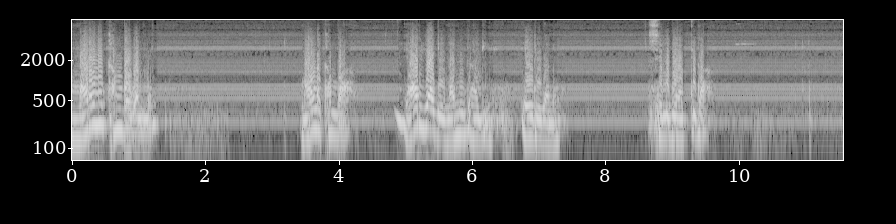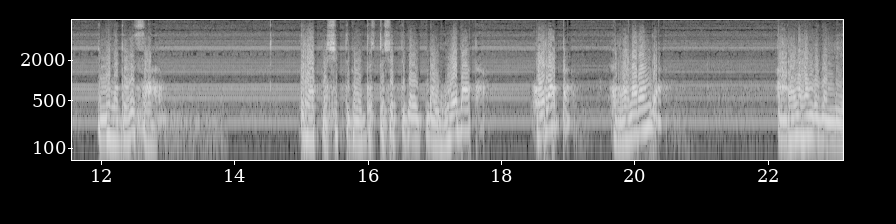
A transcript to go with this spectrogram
ಮರಣ ಕಂಬವನ್ನು ಮರಣ ಕಂಬ ಯಾರಿಗಾಗಿ ನಮಗಾಗಿ ಏರಿದನು? ಸಿಲುಬೆ ಹತ್ತಿದ ಇಂದಿನ ದಿವಸ ದುರಾತ್ಮ ಶಕ್ತಿಗಳು ದುಷ್ಟಶಕ್ತಿಗಳಿಂದ ಹೋರಾಟ ಹೋರಾಟ, ರಣರಂಗ. ಆ ರಣರಂಗದಲ್ಲಿ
